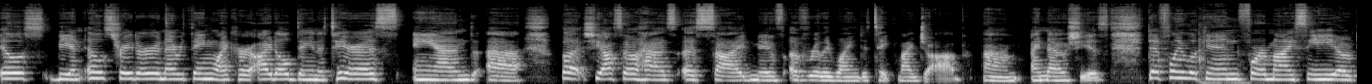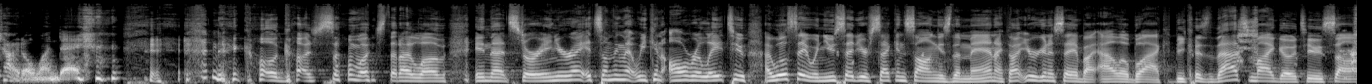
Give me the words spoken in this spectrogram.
illus- be an illustrator and everything like her idol dana terrace. And uh, but she also has a side move of really wanting to take my job. Um, i know she is definitely looking for my ceo title one day. Nicole gosh so much that i love in that story. And you're right it's something that we can all relate to. I will say when you said your second song is The Man. I thought you were to say by Aloe Blacc because that's my go to song.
